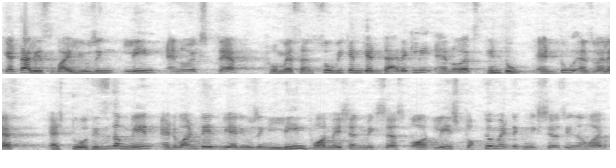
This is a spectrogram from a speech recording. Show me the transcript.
catalyst while using lean NOx trap formation. So we can get directly NOx into N2 as well as H2O. This is the main advantage we are using lean formation mixtures or lean stoichiometric mixtures in our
